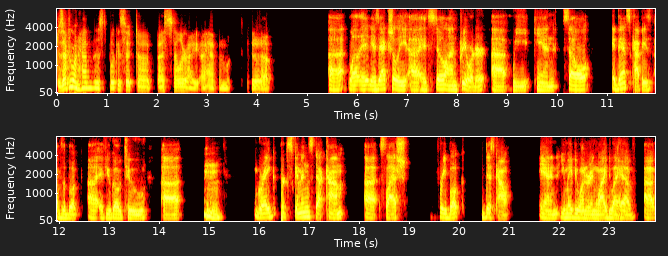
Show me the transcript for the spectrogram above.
Does everyone have this book? Is it a bestseller? I I haven't looked it up. Uh, well, it is actually uh, it's still on pre-order. Uh, we can sell advanced copies of the book uh, if you go to uh, gregpertskimmins.com uh, slash free book discount. And you may be wondering why do I have uh?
